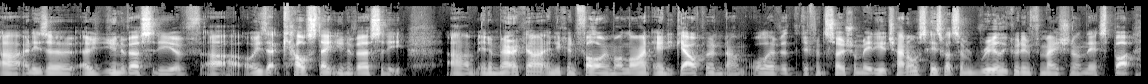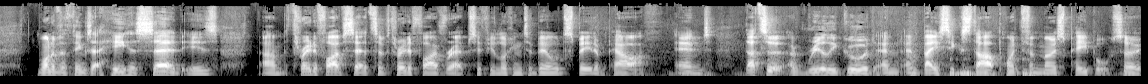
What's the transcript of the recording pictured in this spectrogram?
uh, and he's a, a university of, uh, or he's at Cal State University um, in America, and you can follow him online, Andy Galpin, um, all over the different social media channels. He's got some really good information on this, but one of the things that he has said is um, three to five sets of three to five reps if you're looking to build speed and power, and that's a, a really good and, and basic start point for most people. So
